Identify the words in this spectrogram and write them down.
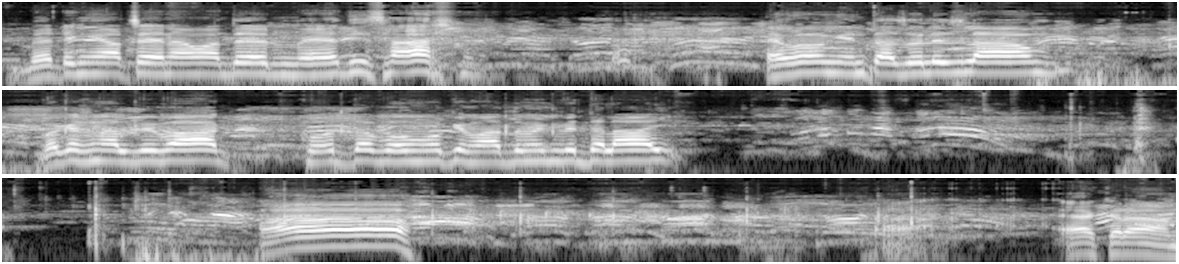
ব্যাটিংয়ে আছেন আমাদের মেহেদি স্যার এবং ইন্তাজুল ইসলাম ভোকেশনাল বিভাগ খোদ্দ বহুমুখী মাধ্যমিক বিদ্যালয়! এক রান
